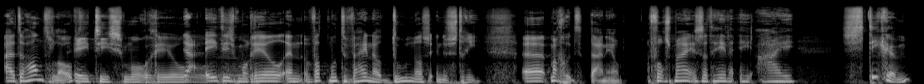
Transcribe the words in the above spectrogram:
uit de hand loopt? Ethisch, moreel. Ja, ethisch, moreel. En wat moeten wij nou doen als industrie? Uh, maar goed, Daniel, volgens mij is dat hele AI stiekem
